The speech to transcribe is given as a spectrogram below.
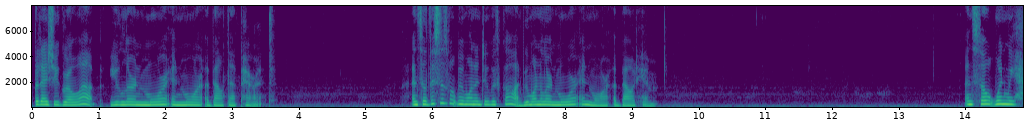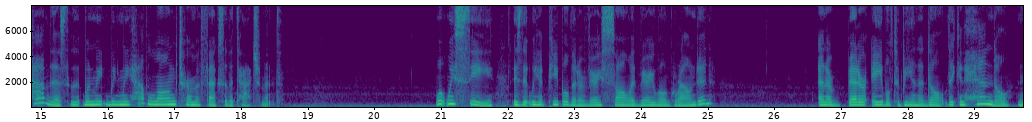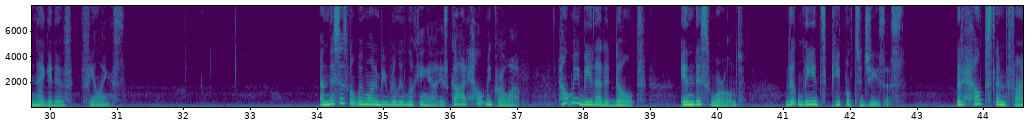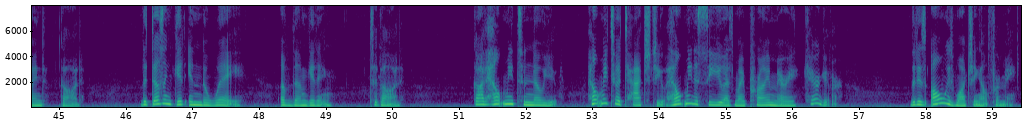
But as you grow up, you learn more and more about that parent. And so, this is what we want to do with God. We want to learn more and more about Him. And so when we have this, when we, when we have long term effects of attachment, what we see is that we have people that are very solid, very well grounded, and are better able to be an adult. They can handle negative feelings. And this is what we want to be really looking at is God, help me grow up. Help me be that adult in this world that leads people to Jesus that helps them find God, that doesn't get in the way of them getting to God. God, help me to know you. Help me to attach to you. Help me to see you as my primary caregiver that is always watching out for me,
